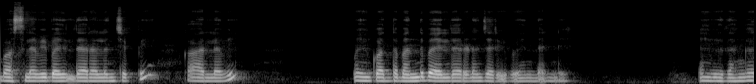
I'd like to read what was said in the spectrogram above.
బస్సులు అవి బయలుదేరాలని చెప్పి కార్లు అవి మేము కొంతమంది బయలుదేరడం జరిగిపోయిందండి. ఈ విధంగా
